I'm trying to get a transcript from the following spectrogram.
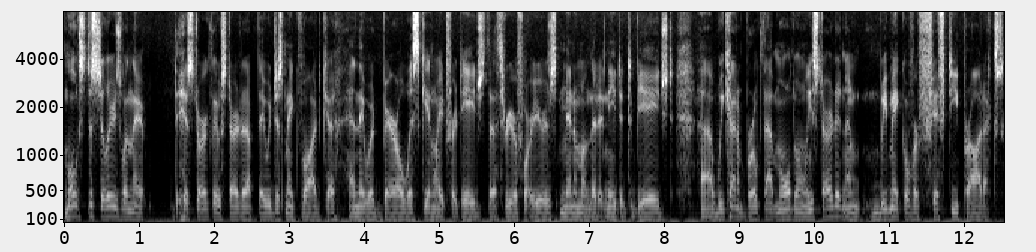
most distilleries when they historically was started up, they would just make vodka and they would barrel whiskey and wait for it to age the three or four years minimum that it needed to be aged. Uh, we kind of broke that mold when we started, and we make over 50 products.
